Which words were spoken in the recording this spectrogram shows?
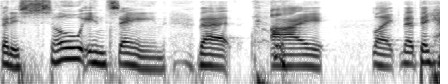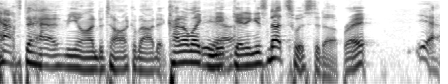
that is so insane that I like that they have to have me on to talk about it. Kind of like Yeah. Nick getting his nuts twisted up, right? Yeah,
